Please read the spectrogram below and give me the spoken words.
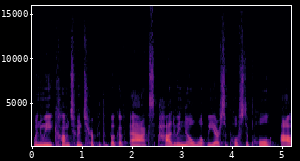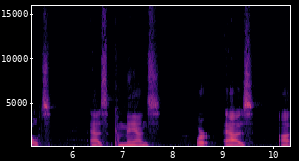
when we come to interpret the book of Acts, how do we know what we are supposed to pull out as commands or as uh,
